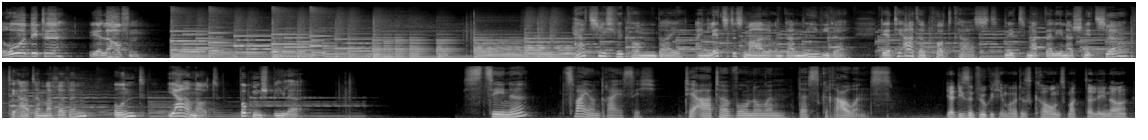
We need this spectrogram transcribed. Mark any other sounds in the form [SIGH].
Ruhe bitte, wir laufen. Herzlich willkommen bei Ein letztes Mal und dann nie wieder, der Theaterpodcast mit Magdalena Schnitzler, Theatermacherin, und Jarnot, Puppenspieler. Szene 32 Theaterwohnungen des Grauens. Ja, die sind wirklich immer des Grauens, Magdalena.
